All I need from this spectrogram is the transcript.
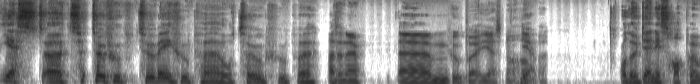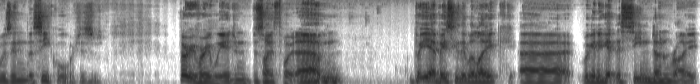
yes, uh, T- Tobe Hoop- Tobe Hooper or Tobe Hooper. I don't know. Um, Hooper, yes, not Yeah. Although Dennis Hopper was in the sequel, which is very, very weird and besides the point. Um, but yeah, basically they were like, uh, we're going to get this scene done right,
